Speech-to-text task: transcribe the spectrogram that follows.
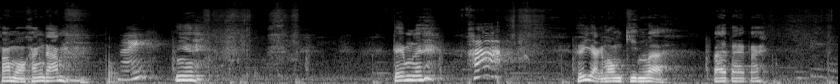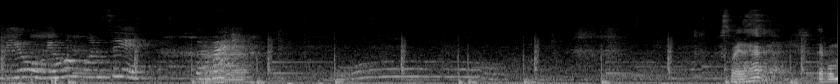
ปลาหมอคางดไหนำนี่ไงเต็มเลย ค่ะเฮ้ยอยากลองกินว่ะ ไปไปไปสิดูวิววิวข้างบนสิสวยไหมเออสวยนะฮะ แต่ผม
